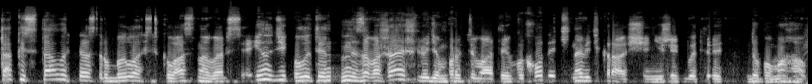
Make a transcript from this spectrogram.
Так і сталося, зробилась класна версія. Іноді, коли ти не заважаєш людям працювати, виходить навіть краще, ніж якби ти допомагав.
